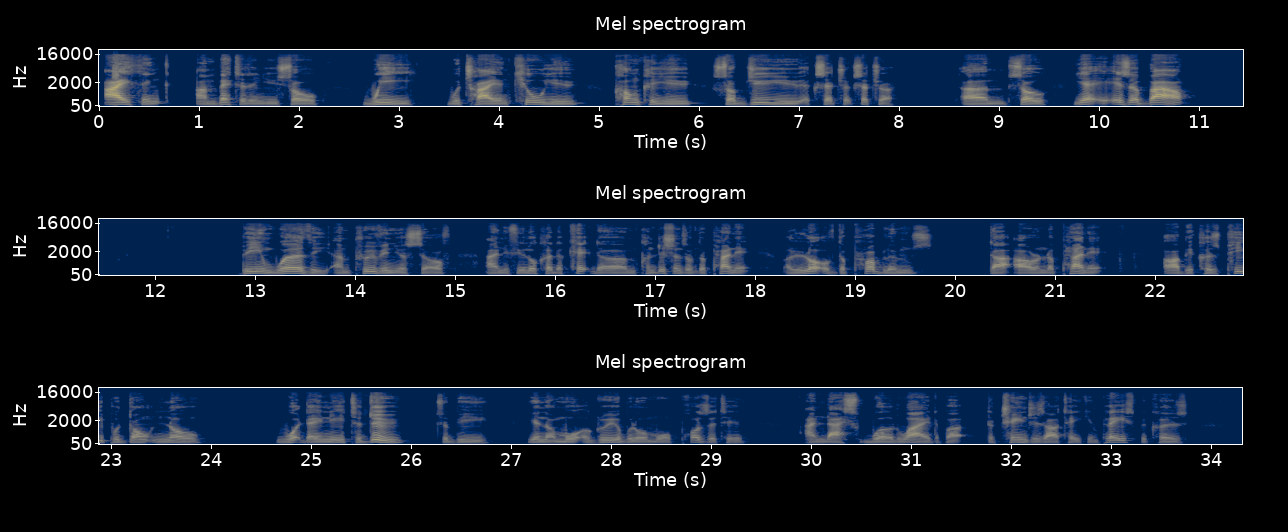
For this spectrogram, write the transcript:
I think I'm better than you, so we would try and kill you, conquer you, subdue you, etc., etc. Um, so yeah, it is about being worthy and proving yourself. And if you look at the, the um, conditions of the planet, a lot of the problems that are on the planet are because people don't know what they need to do to be, you know, more agreeable or more positive, and that's worldwide. But the changes are taking place because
